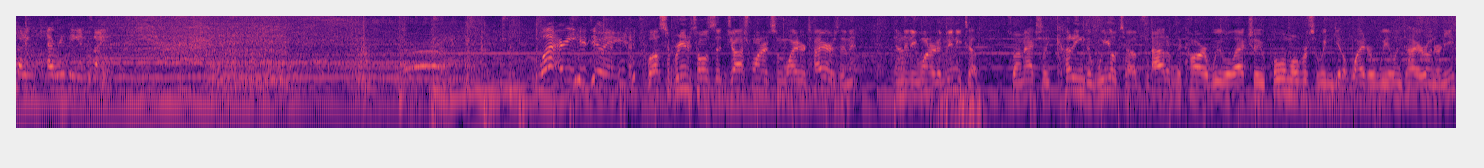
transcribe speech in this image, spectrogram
cutting everything in sight. What are you doing? Well, Sabrina told us that Josh wanted some wider tires in it, and then he wanted a mini tub. So I'm actually cutting the wheel tubs out of the car. We will actually pull them over so we can get a wider wheel and tire underneath.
